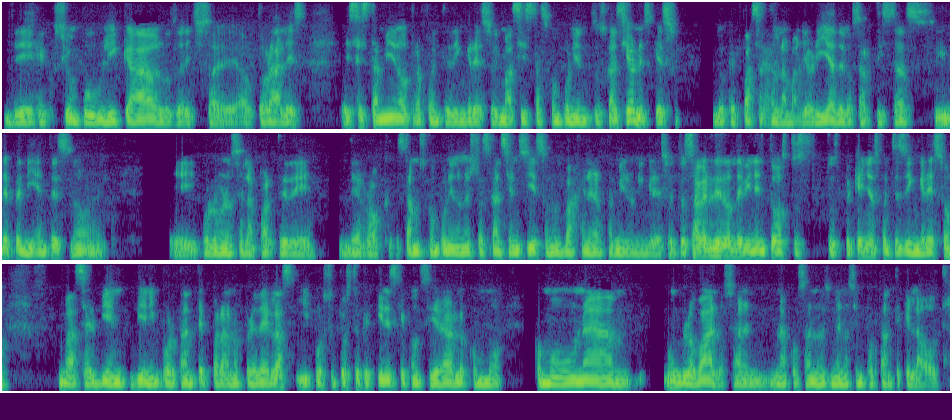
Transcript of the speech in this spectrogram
de ejecución pública o los derechos eh, autorales. Esa es también otra fuente de ingreso, y más si estás componiendo tus canciones, que es lo que pasa con la mayoría de los artistas independientes, ¿no? Eh, por lo menos en la parte de, de, rock. Estamos componiendo nuestras canciones y eso nos va a generar también un ingreso. Entonces, saber de dónde vienen todas tus, tus pequeñas fuentes de ingreso va a ser bien, bien importante para no perderlas y por supuesto que tienes que considerarlo como como una, un global, o sea, una cosa no es menos importante que la otra.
